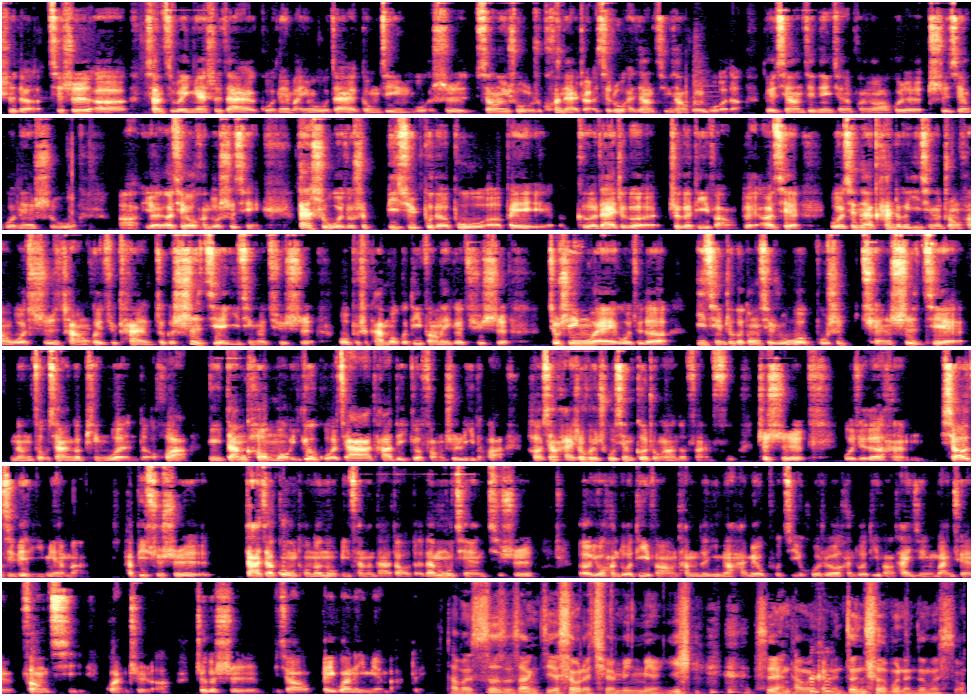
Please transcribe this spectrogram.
是的，其实呃，像几位应该是在国内嘛，因为我在东京，我是相当于说我是困在这儿，其实我还想挺想回国的，对，像见见以前的朋友啊，或者吃一些国内的食物。啊，也而且有很多事情，但是我就是必须不得不被隔在这个这个地方。对，而且我现在看这个疫情的状况，我时常会去看这个世界疫情的趋势，我不是看某个地方的一个趋势，就是因为我觉得疫情这个东西，如果不是全世界能走向一个平稳的话，你单靠某一个国家它的一个防治力的话，好像还是会出现各种各样的反复，这是我觉得很消极的一面吧。它必须是大家共同的努力才能达到的。但目前其实，呃，有很多地方他们的疫苗还没有普及，或者有很多地方它已经完全放弃管制了。这个是比较悲观的一面吧？对，他们事实上接受了全民免疫，虽然他们可能政策不能这么说。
